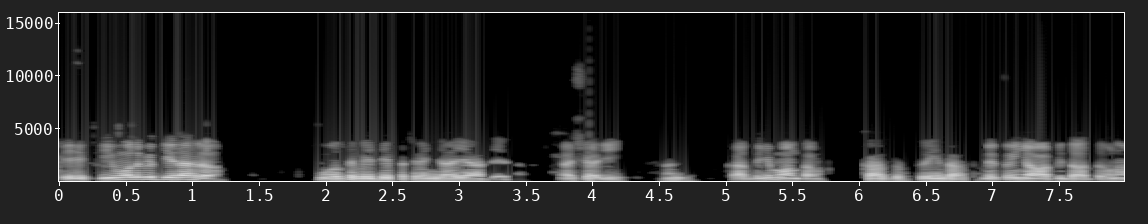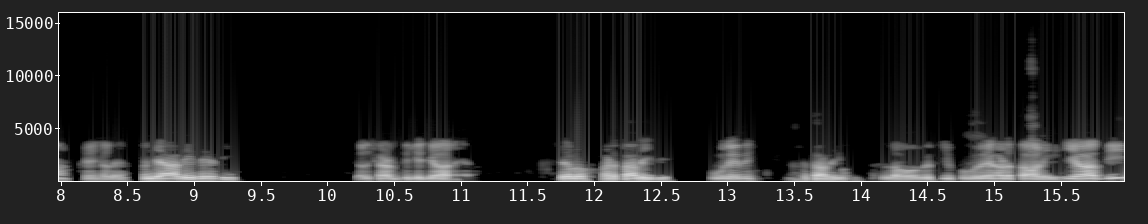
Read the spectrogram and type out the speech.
ਤੇ ਕੀ ਮੁੱਲ ਵੀਰ ਜੀ ਇਹਦਾ ਫਿਰ? ਮੁੱਲ ਤੇ ਵੀਰ ਜੀ 55000 ਦੇ ਦਾ ਅੱਛਾ ਜੀ। ਹਾਂਜੀ। ਕਰ ਦਈਏ ਮਾਨਤਾ? ਕਰ ਦੋ ਤੁਸੀਂ ਦੱਸ ਨਹੀਂ ਤੁਸੀਂ ਆਪ ਹੀ ਦੱਸ ਦਿਓ ਨਾ ਕਿਸੇ ਵੇਲੇ। 50 ਦੀ ਦੇ ਦੀ ਚਲ ਛੱਡ ਦਈਏ ਹਜ਼ਾਰ। ਯਾਰ ਚਲੋ 48 ਦੀ। ਪੂਰੇ ਦੀ? 48 ਦੀ। ਲਓ ਵੀਰ ਜੀ ਪੂਰੇ 48000 ਦੀ।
